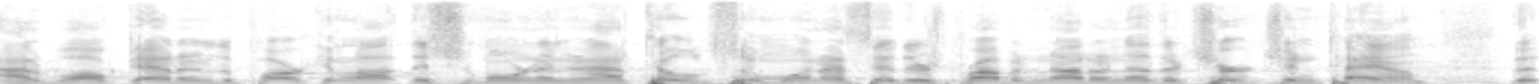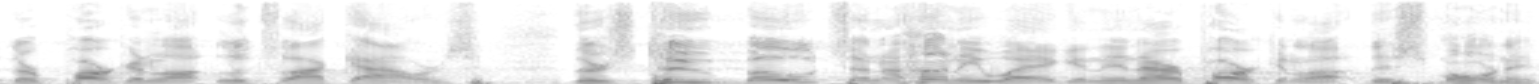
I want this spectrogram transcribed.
I, I, walked out into the parking lot this morning and I told someone, I said, there's probably not another church in town that their parking lot looks like ours. There's two boats and a honey wagon in our parking lot this morning.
